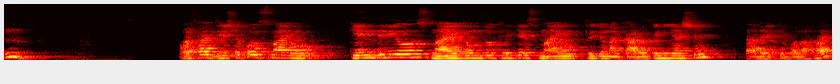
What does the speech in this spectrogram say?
হুম? অর্থাৎ যে সকল স্নায়ু কেন্দ্রীয় স্নায়ুতন্ত্র থেকে স্নায়ু উত্তেজনা কারকে নিয়ে আসে, তাদেরকে বলা হয়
